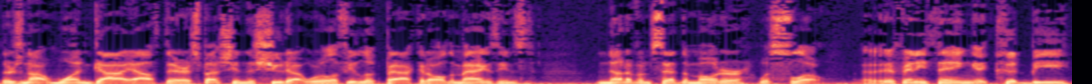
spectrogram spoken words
there's not one guy out there, especially in the shootout world. If you look back at all the magazines, none of them said the motor was slow. If anything, it could be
